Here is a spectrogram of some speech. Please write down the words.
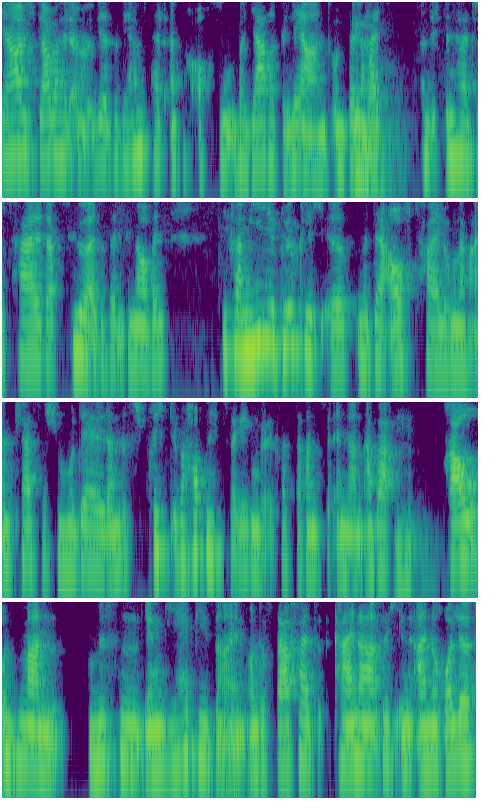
Ja, und ich glaube halt, also wir haben es halt einfach auch so über Jahre gelernt. Und wenn genau. halt und ich bin halt total dafür, also wenn, genau, wenn die Familie glücklich ist mit der Aufteilung nach einem klassischen Modell, dann ist, spricht überhaupt nichts dagegen, etwas daran zu ändern. Aber mhm. Frau und Mann müssen irgendwie happy sein. Und es darf halt keiner sich in eine Rolle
